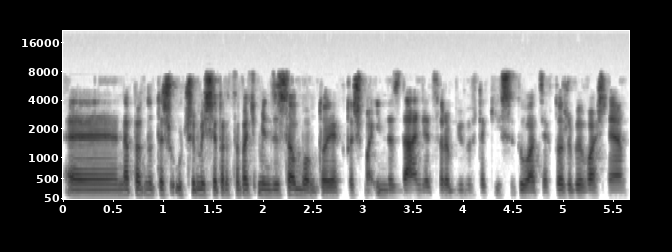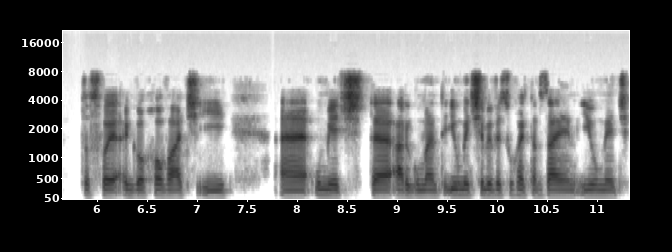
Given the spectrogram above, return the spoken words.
E, na pewno też uczymy się pracować między sobą, to jak ktoś ma inne zdanie, co robimy w takich sytuacjach, to żeby właśnie to swoje ego chować i e, umieć te argumenty i umieć siebie wysłuchać nawzajem i umieć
